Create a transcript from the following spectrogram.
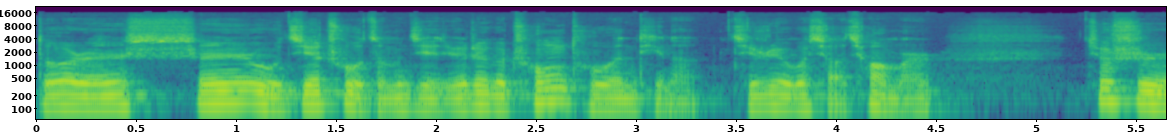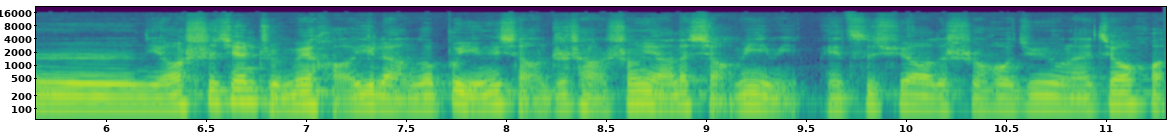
多人深入接触，怎么解决这个冲突问题呢？其实有个小窍门，就是你要事先准备好一两个不影响职场生涯的小秘密，每次需要的时候就用来交换。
